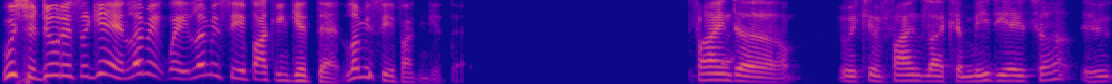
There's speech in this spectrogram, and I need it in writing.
We should do this again. Let me wait, let me see if I can get that. Let me see if I can get that. find a we can find like a mediator who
